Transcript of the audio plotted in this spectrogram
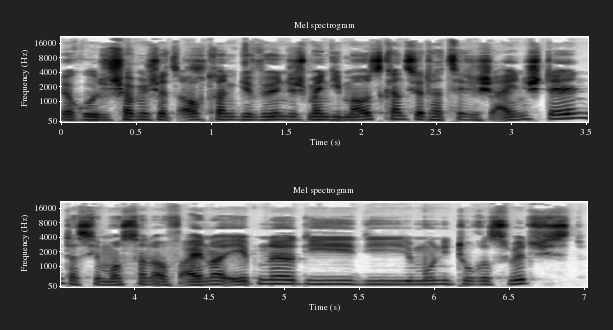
Ja gut, ich habe mich jetzt auch dran gewöhnt. Ich meine, die Maus kannst du ja tatsächlich einstellen, dass die Maus dann auf einer Ebene die, die Monitore switcht.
